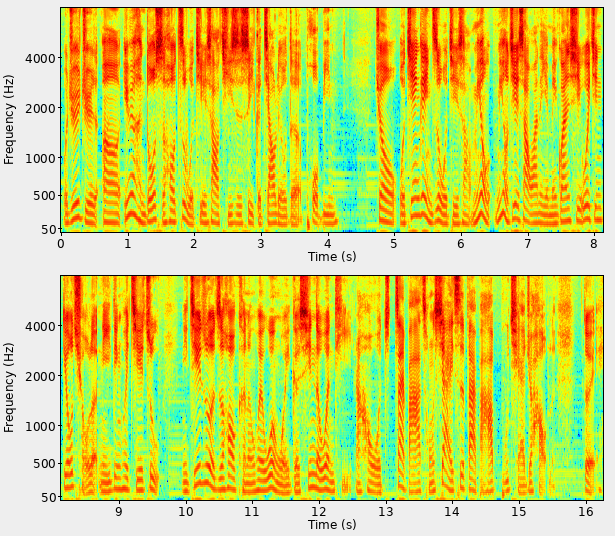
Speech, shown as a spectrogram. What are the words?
我就会觉得呃，因为很多时候自我介绍其实是一个交流的破冰。就我今天跟你自我介绍，没有没有介绍完的也没关系，我已经丢球了，你一定会接住。你接住了之后，可能会问我一个新的问题，然后我再把它从下一次再把它补起来就好了。对，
